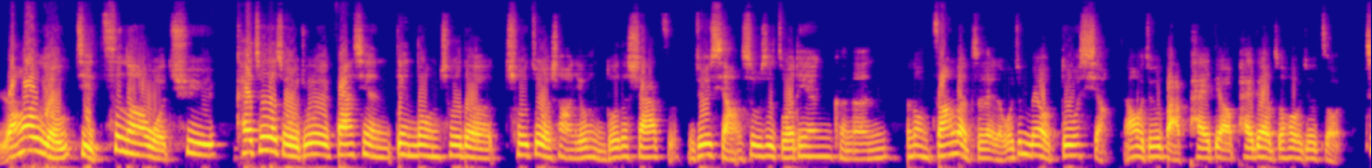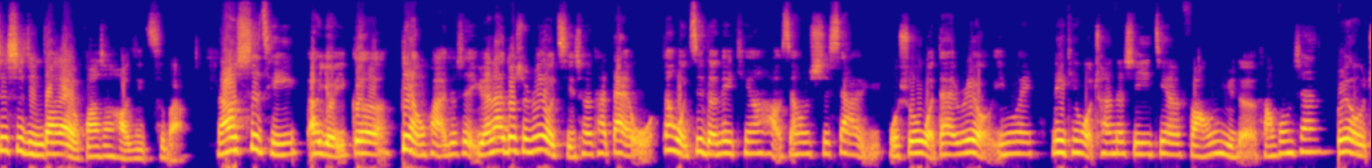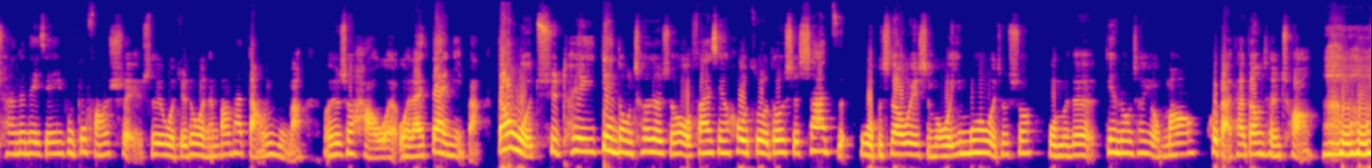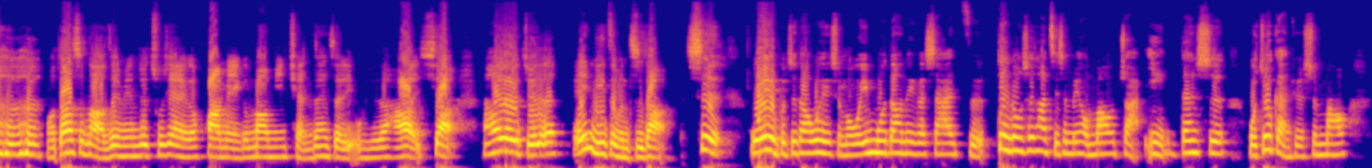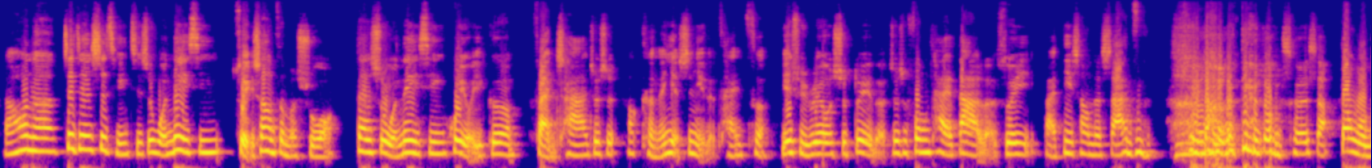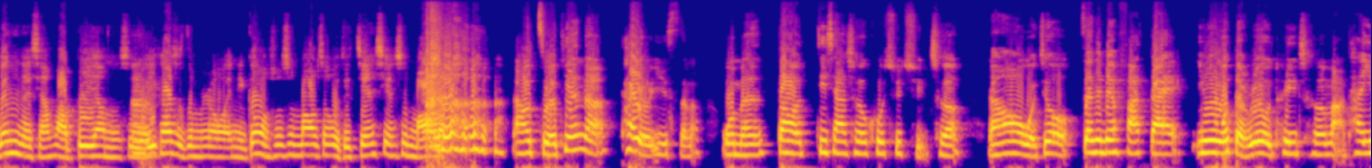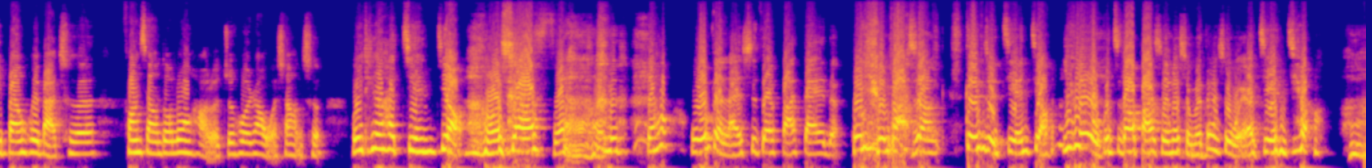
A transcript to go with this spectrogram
然后有几次呢，我去开车的时候，我就会发现电动车的车座上有很多的沙子，我就想是不是昨天可能弄脏了之类的，我就没有多想，然后我就把它拍掉，拍掉之后就走。这事情大概有发生好几次吧。然后事情啊有一个变化，就是原来都是 Real 骑车，他带我。但我记得那天好像是下雨，我说我带 Real，因为那天我穿的是一件防雨的防风衫，Real 穿的那件衣服不防水，所以我觉得我能帮他挡雨嘛。我就说好，我我来带你吧。当我去推电动车的时候，我发现后座都是沙子，我不知道为什么。我一摸，我就说我们的电动车有猫，会把它当成床。我当时脑子里面就出现了一个画面，一个猫咪蜷在这里，我觉得好好笑。然后又觉得，哎，你怎么知道？是我也不知道为什么，我一摸到那个沙子，电动车上其实没有猫爪印，但是我就感觉是猫。然后呢，这件事情其实我内心嘴上这么说，但是我内心会有一个反差，就是啊，可能也是你的猜测，也许 real 是对的，就是风太大了，所以把地上的沙子 推到了电动车上。但我跟你的想法不一样的是，我一开始这么认为，你跟我说是猫之后，我就坚信是猫了。然后昨天呢，太有意思了。我们到地下车库去取车，然后我就在那边发呆，因为我等 Rio 推车嘛，他一般会把车方向都弄好了之后让我上车。我就听到他尖叫，我吓死了。然后我本来是在发呆的，我也马上跟着尖叫，因为我不知道发生了什么，但是我要尖叫。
